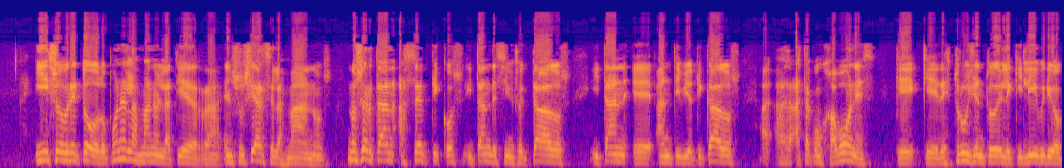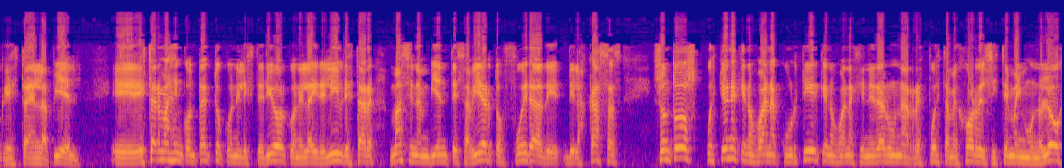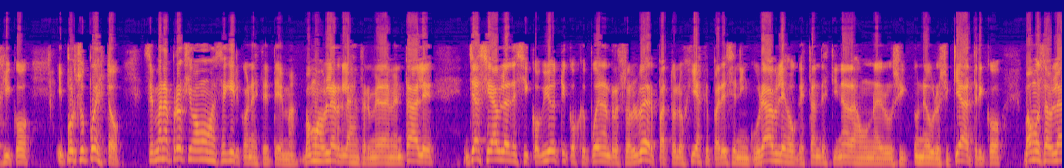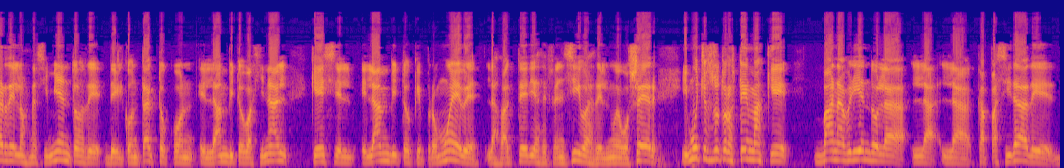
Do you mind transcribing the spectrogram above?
y sobre todo, poner las manos en la tierra, ensuciarse las manos, no ser tan asépticos y tan desinfectados y tan eh, antibioticados, hasta con jabones que, destruyen todo el equilibrio que está en la piel. Eh, estar más en contacto con el exterior, con el aire libre, estar más en ambientes abiertos, fuera de las casas, son todas cuestiones que nos van a curtir, que nos van a generar una respuesta mejor del sistema inmunológico. Y por supuesto, semana próxima vamos a seguir con este tema. Vamos a hablar de las enfermedades mentales. Ya se habla de psicobióticos que pueden resolver patologías que parecen incurables o que están destinadas a un, neuropsiquiátrico. Vamos a hablar de los nacimientos, del contacto con el ámbito vaginal, que es el, el ámbito que promueve las bacterias defensivas del nuevo ser, y muchos otros temas que van abriendo la, la, capacidad de,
